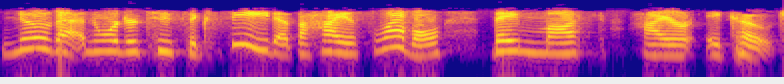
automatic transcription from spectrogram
know that in order to succeed at the highest level, they must hire a coach.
